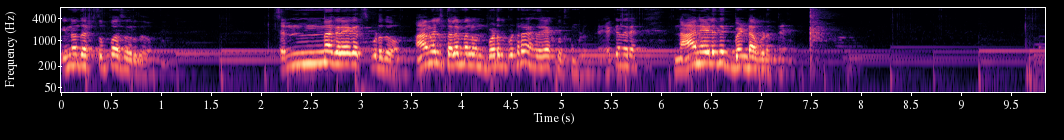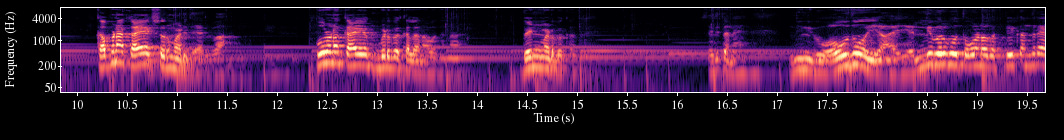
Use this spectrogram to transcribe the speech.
ಇನ್ನೊಂದಷ್ಟು ತುಪ್ಪ ಸುರಿದು. ಚೆನ್ನಾಗಿ ರೇಗತ್ಸ್ಬಿಡುದು ಆಮೇಲೆ ತಲೆ ಮೇಲೆ ಒಂದು ಬಡದ್ ಬಿಟ್ರೆ ಸರಿಯಾಗಿ ಕುತ್ಕೊಂಡ್ಬಿಡುತ್ತೆ. ಯಾಕಂದ್ರೆ ನಾನು ಹೇಳಿದಕ್ಕೆ ಬೆಂಡ್ ಆಗ್ಬಿಡುತ್ತೆ. ಕಬ್ಬಣ ಕಾಯಕ್ಕೆ ಶುರು ಮಾಡಿದೆ ಅಲ್ವಾ? ಪೂರ್ಣ ಕಾಯಕ್ಕೆ ಬಿಡ್ಬೇಕಲ್ಲ ನಾವು ಅದನ್ನ. ಬೆಂಡ್ ಮಾಡ್ಬೇಕಾದ್ರೆ. ಸರಿ ತಾನೆ? ನಿನ್ಗೆ ಹೌದು ಎಲ್ಲಿವರೆಗೂ ತಗೊಂಡೋಗೋದು ಪೀಕ್ ಅಂದರೆ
